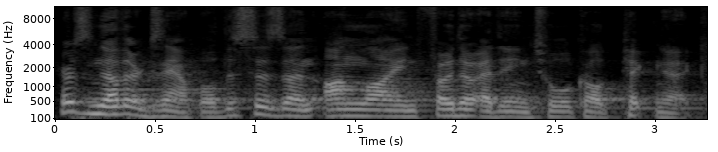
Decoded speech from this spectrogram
Here's another example. This is an online photo editing tool called Picnik.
